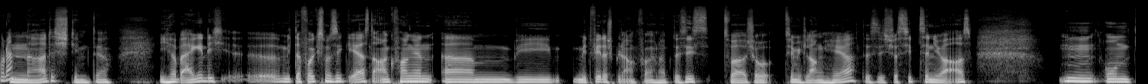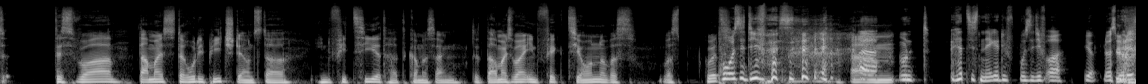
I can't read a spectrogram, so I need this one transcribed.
oder? Na, das stimmt, ja. Ich habe eigentlich äh, mit der Volksmusik erst angefangen, ähm, wie ich mit Federspiel angefangen habe. Das ist zwar schon ziemlich lang her, das ist schon 17 Jahre aus. Mm, und das war damals der Rudi Peach, der uns da infiziert hat, kann man sagen. Damals war Infektion noch was, was Gutes. Positives. ähm, äh, und jetzt ist negativ positiv, aber ja, lassen wir ja,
